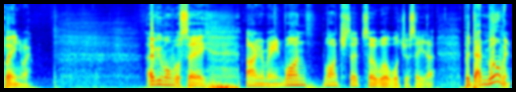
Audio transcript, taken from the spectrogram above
But anyway, everyone will say Iron Man 1 launched it, so we'll, we'll just say that. But that moment,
